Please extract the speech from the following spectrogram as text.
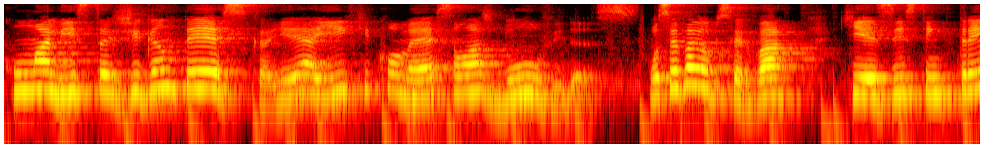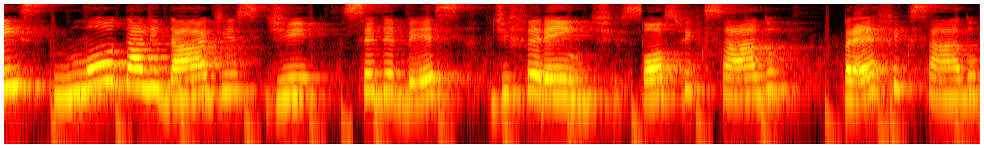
com uma lista gigantesca e é aí que começam as dúvidas. Você vai observar que existem três modalidades de CDBs diferentes: pós-fixado, pré-fixado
